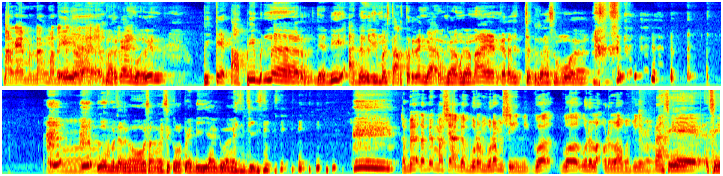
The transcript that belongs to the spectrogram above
Barca yang menang, Madrid kalah ya. Iya, Barca yang golin Pique. Tapi bener. Jadi ada lima starter yang nggak nggak main karena cedera semua. Oh. gue bener ngomong sama ensiklopedia gue anjing. Tapi tapi masih agak buram-buram sih ini. Gue gua, gua udah udah lama juga memang. Nah si si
